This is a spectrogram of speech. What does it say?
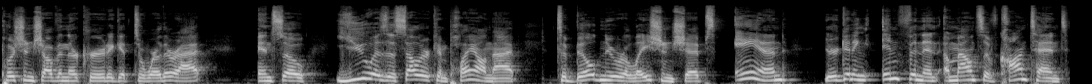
push and shove in their career to get to where they're at. And so you as a seller can play on that to build new relationships and you're getting infinite amounts of content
